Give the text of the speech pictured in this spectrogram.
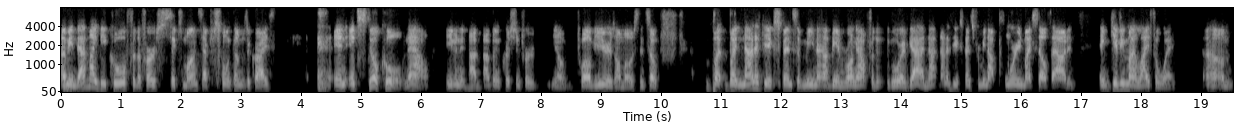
I mean, that might be cool for the first six months after someone comes to Christ. and it's still cool now. Even mm-hmm. I've, I've been a Christian for, you know, 12 years almost. And so, but, but not at the expense of me not being wrung out for the glory of God, not, not at the expense for me not pouring myself out and, and giving my life away um,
